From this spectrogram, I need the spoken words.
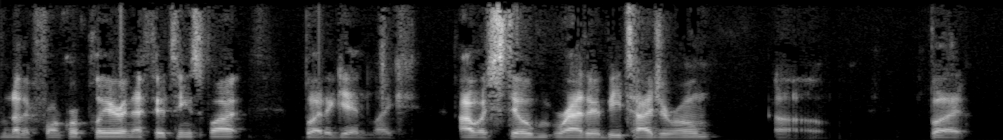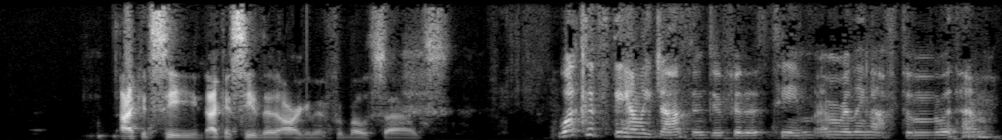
another front court player in that 15 spot. But again, like I would still rather it be Ty Jerome. Uh, but I could see I could see the argument for both sides. What could Stanley Johnson do for this team? I'm really not familiar with him.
